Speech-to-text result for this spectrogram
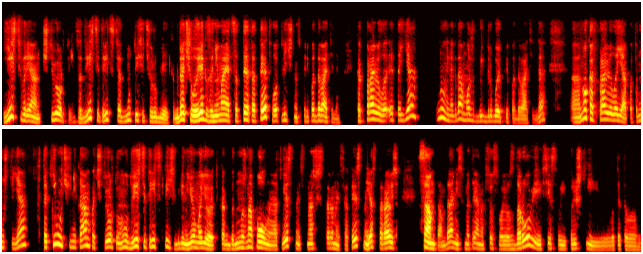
Есть вариант четвертый за 231 тысячу рублей, когда человек занимается тет-а-тет, -тет, вот лично с преподавателем. Как правило, это я ну, иногда может быть другой преподаватель, да, а, но, как правило, я, потому что я к таким ученикам по четвертому, ну, 230 тысяч, блин, ё-моё, это как бы нужна полная ответственность с нашей стороны, соответственно, я стараюсь сам там, да, несмотря на все свое здоровье и все свои прыжки вот этого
